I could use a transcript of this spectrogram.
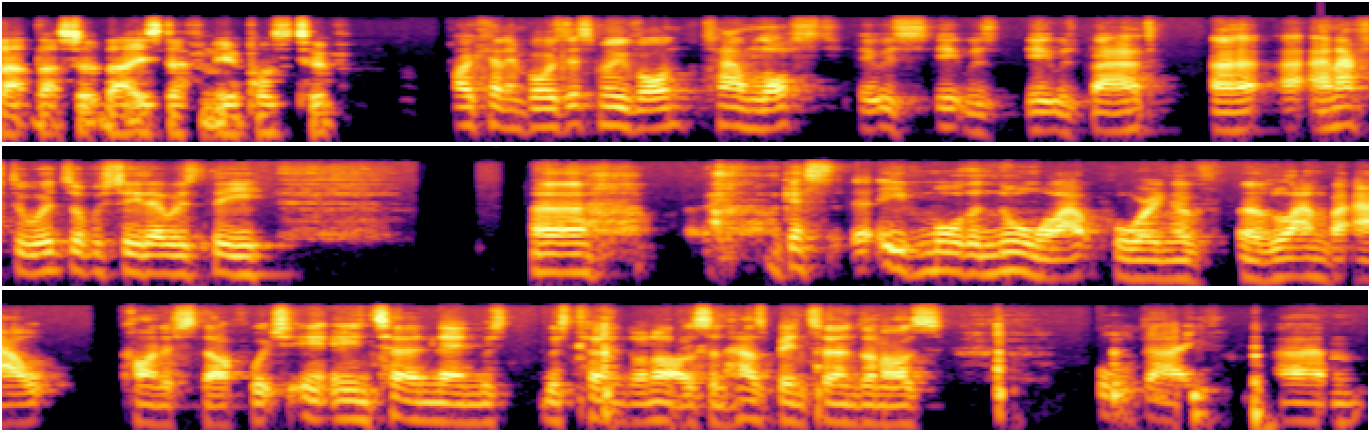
that that's a, that is definitely a positive. Okay, then, boys, let's move on. Town lost. It was it was it was bad. Uh, and afterwards, obviously, there was the, uh, I guess, even more than normal outpouring of, of Lambert out kind of stuff, which in, turn then was, was turned on us and has been turned on us all day. Um,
